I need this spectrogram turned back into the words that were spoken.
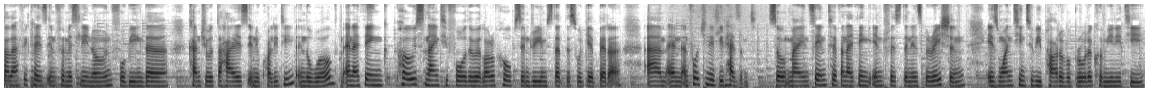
South Africa is infamously known for being the country with the highest inequality in the world. And I think post 94, there were a lot of hopes and dreams that this would get better. Um, and unfortunately, it hasn't. So my incentive and I think interest and inspiration is wanting to be part of a broader community,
